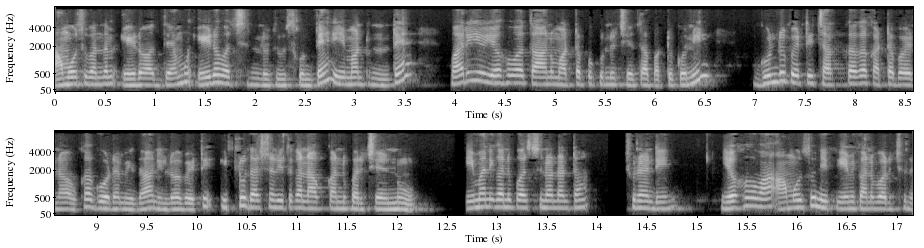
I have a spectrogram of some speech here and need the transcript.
ఆమోసు గ్రంథం ఏడో అధ్యాయము ఏడో వచనంలో చూసుకుంటే ఏమంటుందంటే మరియు యహోవ తాను మట్టపుకుండు చేత పట్టుకొని గుండు పెట్టి చక్కగా కట్టబడిన ఒక గోడ మీద నిల్వబెట్టి ఇట్లు దర్శన రీతిగా నాకు కనుపరిచాను. ఏమని కనుపరుస్తున్నాడంట? చూడండి. యహోవా ఆమోసు నీకు ఏమి కనబడుచున్న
